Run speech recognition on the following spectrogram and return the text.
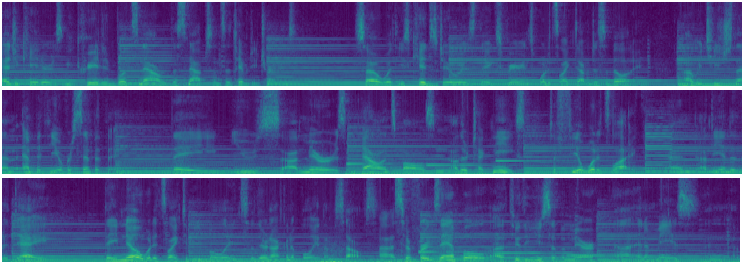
educators. We created what's now the SNAP sensitivity trainings. So what these kids do is they experience what it's like to have a disability. Uh, we teach them empathy over sympathy. They use uh, mirrors and balance balls and other techniques to feel what it's like. And at the end of the day, they know what it's like to be bullied, so they're not going to bully themselves. Uh, so for example, uh, through the use of a mirror uh, and a maze and a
